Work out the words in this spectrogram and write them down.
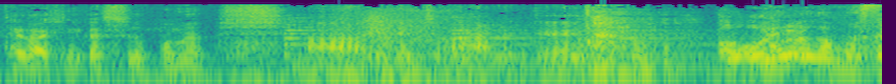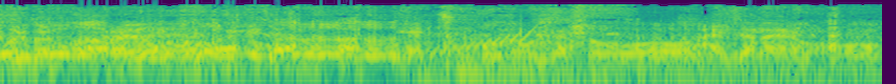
대가시니까 쓱 보면, 아, 이 냄새가 나는데. 어, 얼굴가 뭐, 얼굴 보고 알아요? 대충 보면 우리가 또 알잖아요.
